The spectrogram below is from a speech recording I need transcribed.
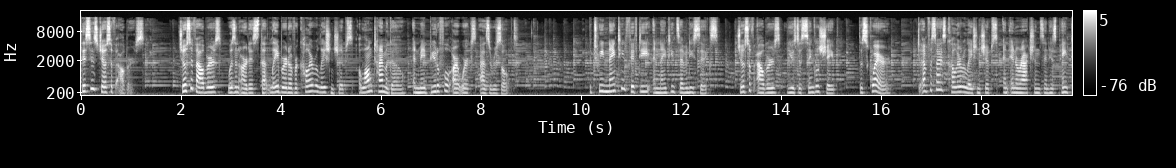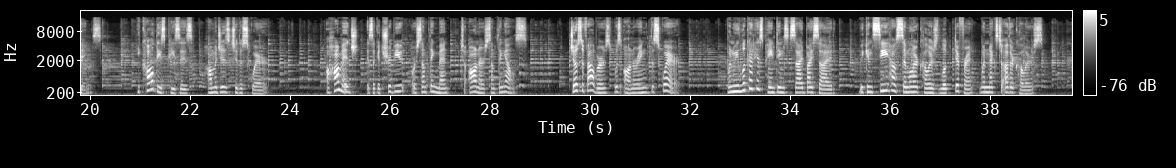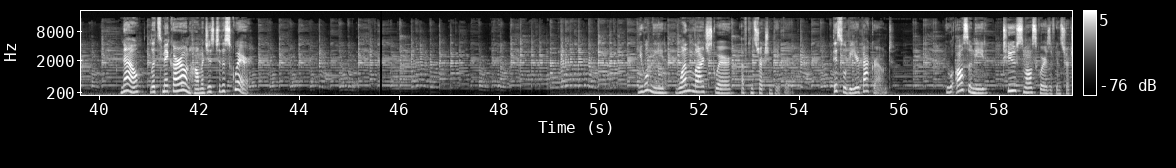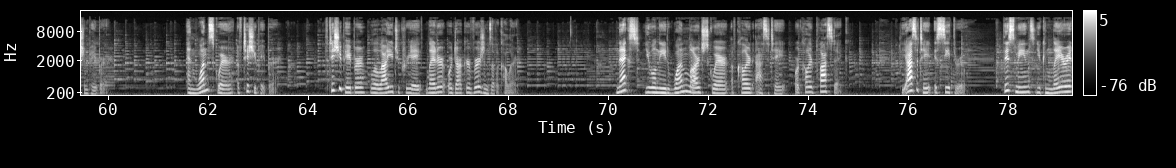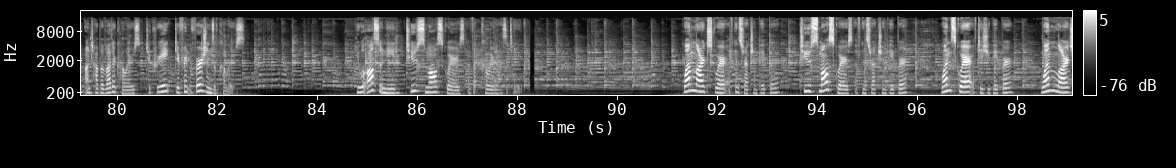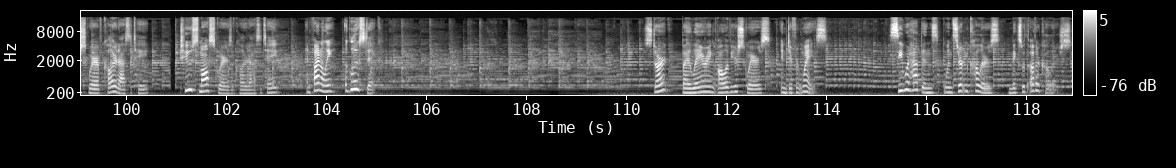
This is Josef Albers. Josef Albers was an artist that labored over color relationships a long time ago and made beautiful artworks as a result. Between 1950 and 1976, Josef Albers used a single shape, the square, to emphasize color relationships and interactions in his paintings. He called these pieces homages to the square. A homage is like a tribute or something meant to honor something else. Josef Albers was honoring the square. When we look at his paintings side by side, we can see how similar colors look different when next to other colors. Now, let's make our own homages to the square. You will need one large square of construction paper. This will be your background. You will also need two small squares of construction paper and one square of tissue paper. The tissue paper will allow you to create lighter or darker versions of a color. Next, you will need one large square of colored acetate or colored plastic. The acetate is see-through. This means you can layer it on top of other colors to create different versions of colors. You will also need two small squares of colored acetate. One large square of construction paper, two small squares of construction paper, one square of tissue paper, one large square of colored acetate, two small squares of colored acetate, and finally, a glue stick. Start by layering all of your squares in different ways. See what happens when certain colors mix with other colors.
